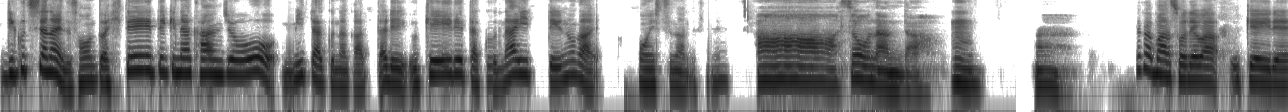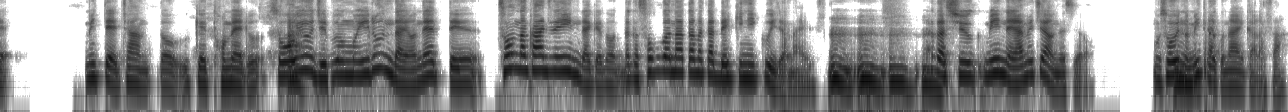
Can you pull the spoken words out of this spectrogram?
理屈じゃないんです。本当は否定的な感情を見たくなかったり、受け入れたくないっていうのが本質なんですね。ああ、そうなんだ。うん。うん。だからまあそれは受け入れ、見てちゃんと受け止める。そういう自分もいるんだよねっていう、そんな感じでいいんだけど、だからそこがなかなかできにくいじゃないですか。うんうんうんうん。だから習みんなやめちゃうんですよ。もうそういうの見たくないからさ。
